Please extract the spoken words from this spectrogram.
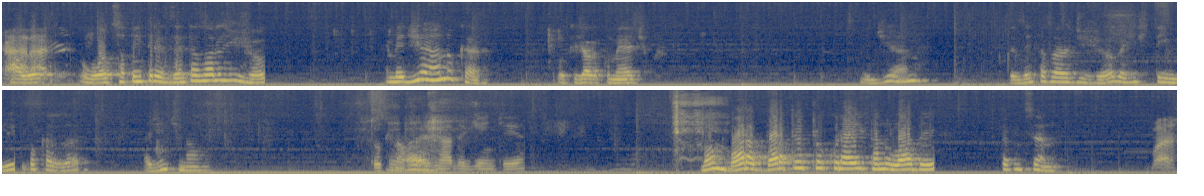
Ah, o Caralho. outro- o outro só tem 300 horas de jogo. É mediano, cara. O que joga com médico. Mediano. 300 horas de jogo, a gente tem mil e poucas horas. A gente não. Tu que não faz nada o dia inteiro. Vamos, bora, bora pra eu procurar aí, tá no lobby aí. O que tá acontecendo? Bora.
